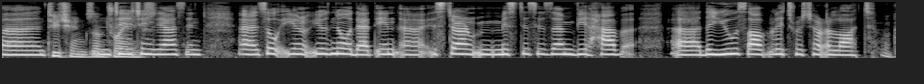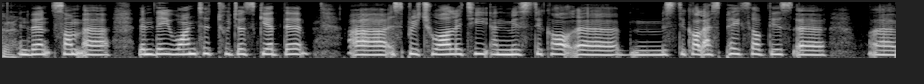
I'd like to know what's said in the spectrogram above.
uh, Teachings and Mm, trainings. teaching yes and uh, so you know you know that in uh, eastern mysticism we have uh, the use of literature a lot Okay. and when some uh, when they wanted to just get the uh, spirituality and mystical uh, mystical aspects of these uh, uh,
